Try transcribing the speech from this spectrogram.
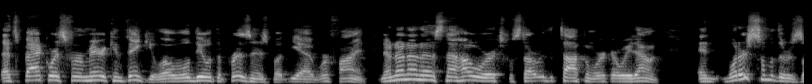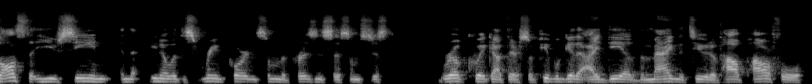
That's backwards for American thinking. Well, we'll deal with the prisoners, but yeah, we're fine. No, no, no, no. It's not how it works. We'll start with the top and work our way down. And what are some of the results that you've seen in the, you know, with the Supreme Court and some of the prison systems, just real quick out there, so people get an idea of the magnitude of how powerful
